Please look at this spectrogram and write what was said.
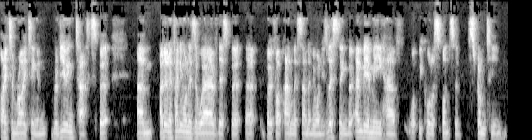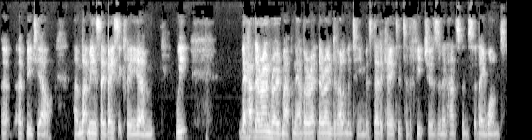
item writing and reviewing tasks, but um, I don't know if anyone is aware of this, but uh, both our panelists and anyone who's listening, but NBME have what we call a sponsored Scrum team at, at BTL. Um, that means they basically um, we they have their own roadmap and they have a, their own development team that's dedicated to the features and enhancements that they want.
